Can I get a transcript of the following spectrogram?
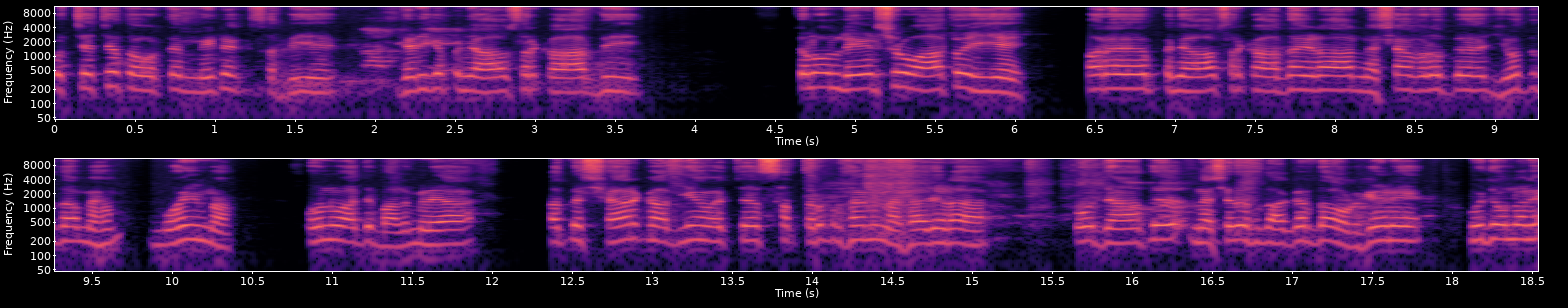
ਉਚੇਚੇ ਤੌਰ ਤੇ ਮੀਟਿੰਗ ਸੱਦੀ ਹੈ ਜਿਹੜੀ ਕਿ ਪੰਜਾਬ ਸਰਕਾਰ ਦੀ ਚਲੋ ਲੇਟ ਸ਼ੁਰੂਆਤ ਹੋਈ ਹੈ ਪਰ ਪੰਜਾਬ ਸਰਕਾਰ ਦਾ ਜਿਹੜਾ ਨਸ਼ਾ ਵਿਰੁੱਧ ਯੁੱਧ ਦਾ ਮਹਿਮ- ਮੁਹਿੰਮ ਆ, ਉਹਨੂੰ ਅੱਜ ਬਲ ਮਿਲਿਆ ਅਤੇ ਸ਼ਹਿਰ ਕਾਦੀਆਂ ਵਿੱਚ 70% ਨਸ਼ਾ ਜਿਹੜਾ, ਉਹ ਜਾਂ ਤੇ ਨਸ਼ੇ ਦੇ ਸੌਦਾਗਰ ਦੌੜ ਗਏ ਨੇ, ਕੁਝ ਉਹਨਾਂ ਨੇ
